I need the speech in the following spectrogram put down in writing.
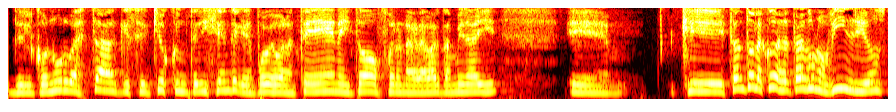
del Conurba está, que es el kiosco inteligente, que después bueno, TN y todos fueron a grabar también ahí. Eh, que están todas las cosas detrás de unos vidrios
